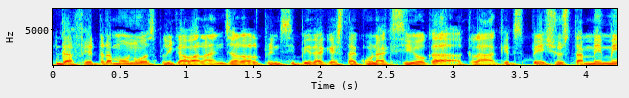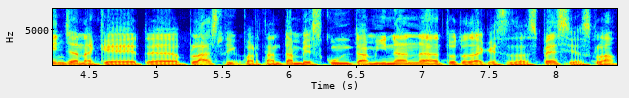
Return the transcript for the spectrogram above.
De fet, Ramon, ho explicava l'Àngel al principi d'aquesta connexió, que, clar, aquests peixos també mengen aquest eh, plàstic, sí. per tant, també es contaminen eh, totes aquestes espècies, clar.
